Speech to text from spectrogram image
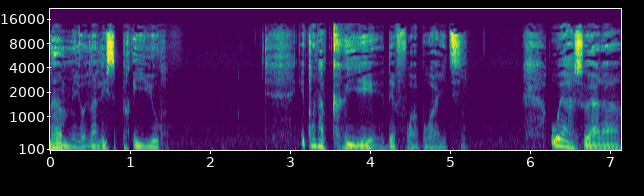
nam yo, nan l'espri yo. E kon ap kriye defwa pou Haiti. Ou e aswe la,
